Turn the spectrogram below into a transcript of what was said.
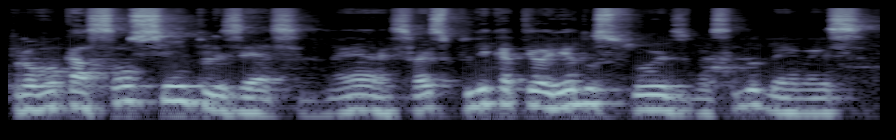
provocação simples essa, né? Só explica a teoria dos fluidos, mas tudo bem, mas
